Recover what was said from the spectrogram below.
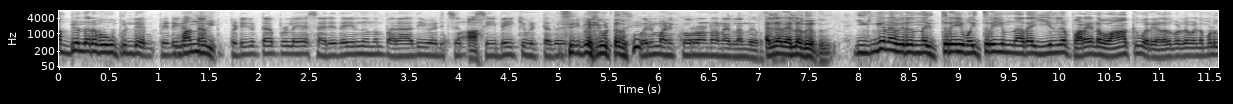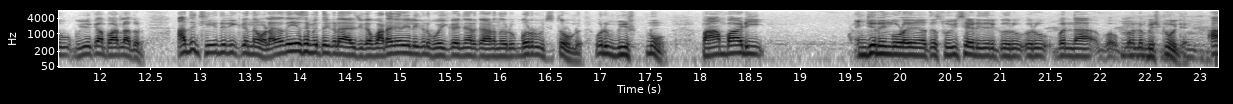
ആഭ്യന്തര വകുപ്പിന്റെ മന്ത്രി. പിടികിട്ടാപ്പിള്ളയെ സരിതയിൽ നിന്നും പരാതി മേടിച്ച് സി ബി ഐക്ക് വിട്ടത് സി ബി ഐക്ക് വിട്ടത്. ഒരു മണിക്കൂർ കൊണ്ടാണ് എല്ലാം തീർത്തത്. അല്ല എല്ലാം തീർത്തത്. ഇങ്ങനെ വരുന്ന ഇത്രയും ഇത്രയും നിറയെ ഈനെ പറയേണ്ട വാക്ക് പറയണം. അത് നമ്മൾ ഉപയോഗിക്കാൻ പാടില്ലാത്തത് അത് ചെയ്തിരിക്കുന്നവൾ അതേ സമയത്ത് നിങ്ങൾ ആലോചിക്കുക വടകരയിൽ ഇങ്ങോട്ട് പോയി കഴിഞ്ഞാൽ കാണുന്ന ഒരു വേറൊരു ചിത്രമുണ്ട്. ഒരു വിഷ്ണു. പാമ്പാടി എഞ്ചിനീയറിംഗ് കോളേജിനകത്ത് സൂയിസൈഡ് ചെയ്തിരിക്കുന്ന ഒരു ഒരു പിന്നെ പിന്നെ വിഷ്ണുവില്ലേ? ആ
